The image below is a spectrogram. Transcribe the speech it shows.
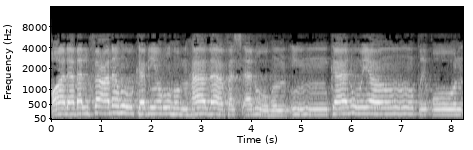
قال بل فعله كبيرهم هذا فاسألوهم إن كانوا ينطقون.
